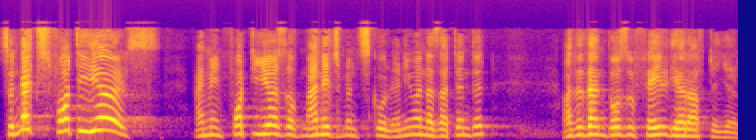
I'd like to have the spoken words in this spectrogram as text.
So next 40 years, I mean 40 years of management school. Anyone has attended? Other than those who failed year after year.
